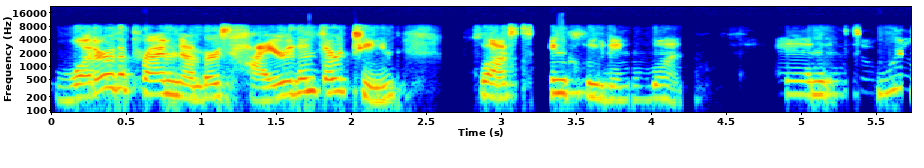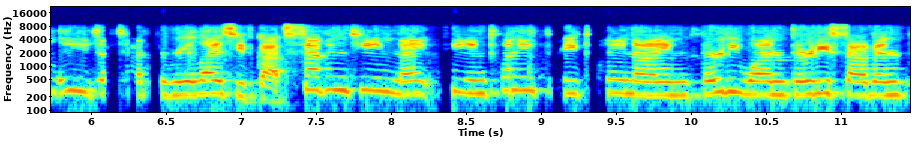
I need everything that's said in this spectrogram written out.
what are the prime numbers higher than 13 plus including 1? And so really you just have to realize you've got 17, 19, 23, 29, 31, 37,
